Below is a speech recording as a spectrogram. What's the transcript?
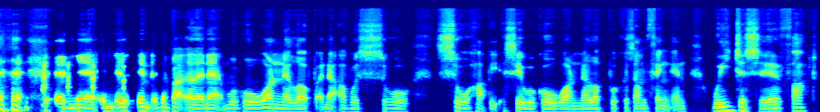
uh, into, into, the back of the net. We'll go one 0 up, and I was so so happy to say we'll go one 0 up because I'm thinking we deserve that.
